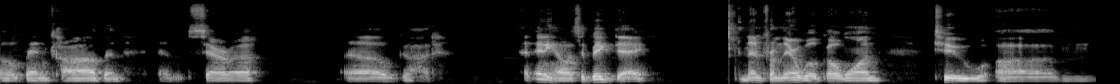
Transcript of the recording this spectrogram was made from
oh Ben Cobb and and Sarah. Oh God, and anyhow, it's a big day. And then from there, we'll go on to um,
